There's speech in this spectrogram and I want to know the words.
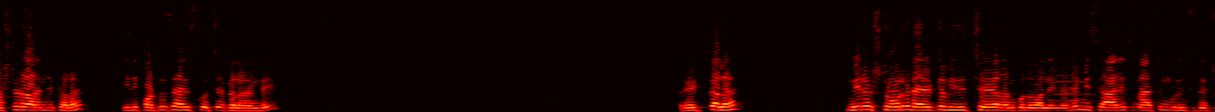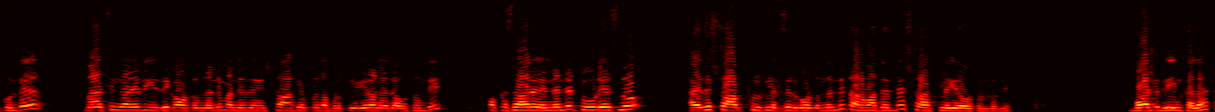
Mustard orange colour. ఇది పట్టు శారీస్కి వచ్చే కలర్ అండి. Red colour. మీరు స్టోర్కి డైరెక్ట్గా విజిట్ చేయాలనుకున్న వాళ్ళు ఏంటంటే మీ శారీస్ మ్యాచింగ్ గురించి తెచ్చుకుంటే మ్యాచింగ్ అనేది ఈజీగా ఉంటుందండి. మన స్టాక్ ఎప్పటికప్పుడు క్లియర్ అనేది అవుతుంది. ఒకసారి ఏంటంటే టూ డేస్లో అయితే స్టాక్ ఫుల్ ఫ్లెక్సిడ్గా ఉంటుందండి. తర్వాత అయితే స్టాక్ క్లియర్ అవుతుంటుంది. Bottle green colour.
